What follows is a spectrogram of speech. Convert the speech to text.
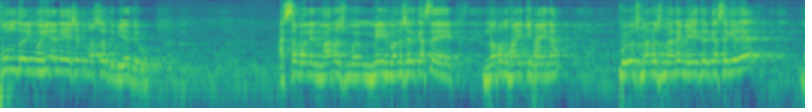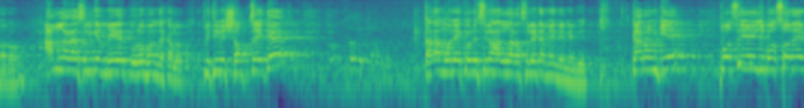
সুন্দরী মহিলা নিয়ে এসে তোমার সাথে বিয়ে দেবো। আচ্ছা বলেন, মানুষ মেয়ে মানুষের কাছে নরম হয় কি হয় না? পুরুষ মানুষ মানে মেয়েদের কাছে গেলে নরম। আল্লাহ রাসুলকে মেয়ের প্রলোভন দেখাল। পৃথিবীর সবচাইতে তারা মনে করেছিল আল্লাহ রাসুল এটা মেনে নেবে। কারণ কি? পঁচিশ বছরের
